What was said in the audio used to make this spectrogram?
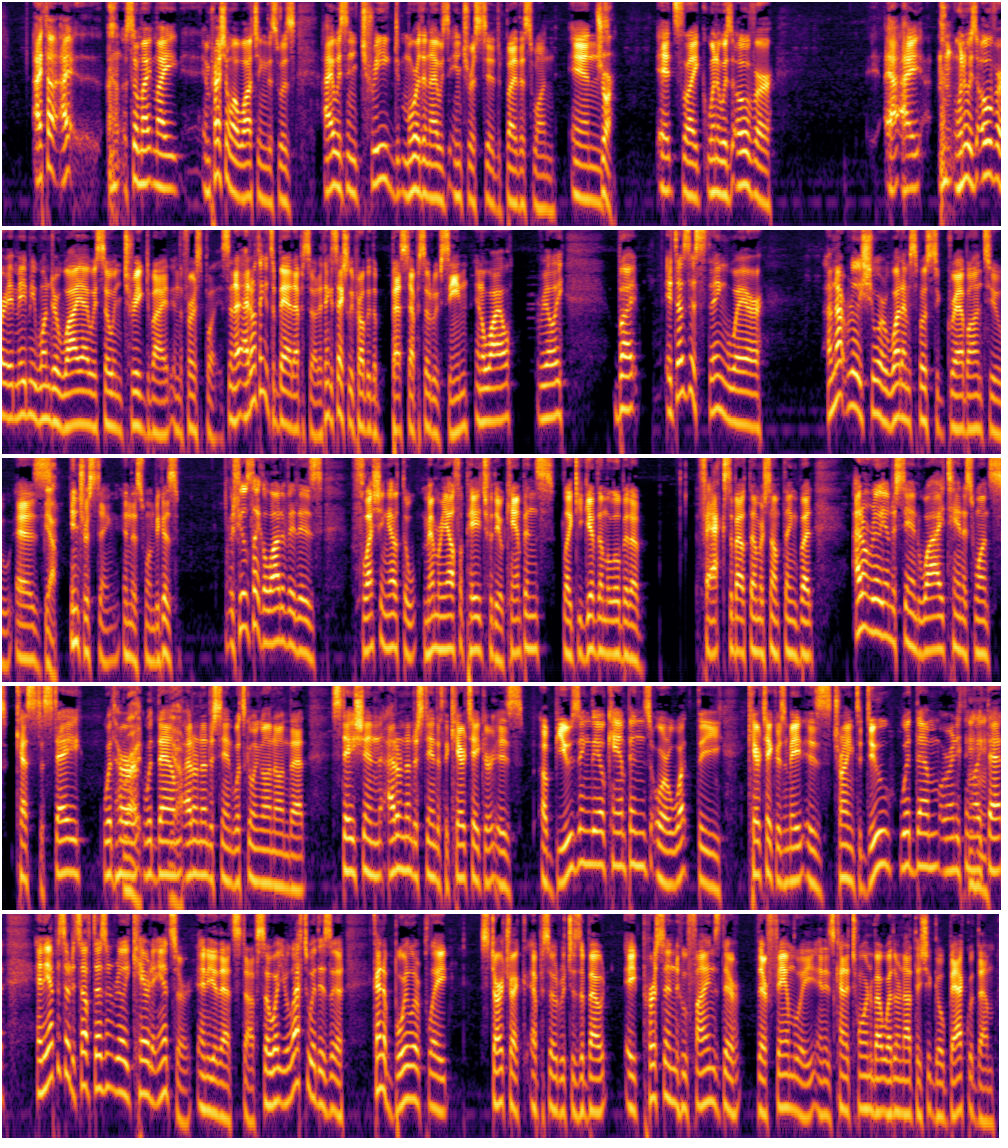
I thought I. So my my impression while watching this was I was intrigued more than I was interested by this one, and Sure. it's like when it was over i, I when it was over it made me wonder why i was so intrigued by it in the first place and I, I don't think it's a bad episode i think it's actually probably the best episode we've seen in a while really but it does this thing where i'm not really sure what i'm supposed to grab onto as Yeah. interesting in this one because it feels like a lot of it is fleshing out the memory alpha page for the Ocampans. Like you give them a little bit of facts about them or something, but I don't really understand why Tanis wants Kes to stay with her, Right. with them. Yeah. I don't understand what's going on on that station. I don't understand if the caretaker is abusing the Ocampans or what the caretaker's mate is trying to do with them or anything like mm-hmm. that. And the episode itself doesn't really care to answer any of that stuff. So what you're left with is a kind of boilerplate Star Trek episode, which is about a person who finds their their family and is kind of torn about whether or not they should go back with them.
